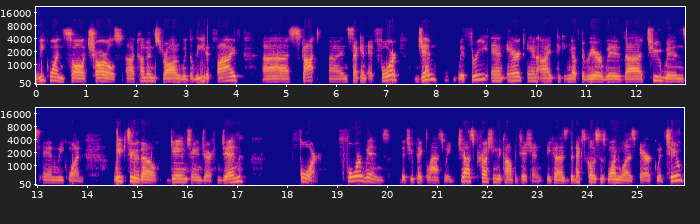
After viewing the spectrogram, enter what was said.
Week one saw Charles come in strong with the lead at five, Scott in second at four, Jen with three, and Eric and I picking up the rear with two wins in week one. Week two, though, game changer. Jen, four, four wins that you picked last week, just crushing the competition because the next closest one was Eric with two.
